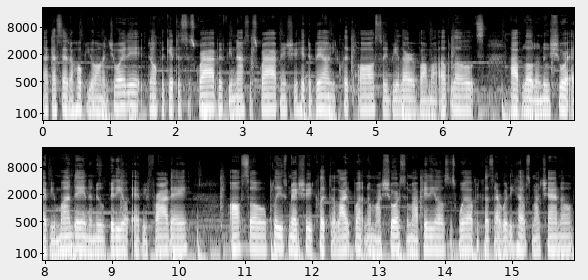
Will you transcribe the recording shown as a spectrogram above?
Like I said, I hope you all enjoyed it. Don't forget to subscribe. If you're not subscribed, make sure you hit the bell and you click all so you'll be alerted of all my uploads. I upload a new short every Monday and a new video every Friday. Also, please make sure you click the like button on my shorts and my videos as well because that really helps my channel.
